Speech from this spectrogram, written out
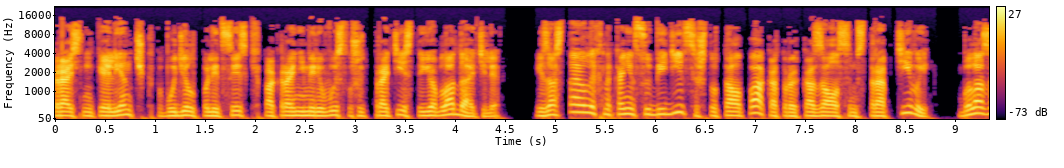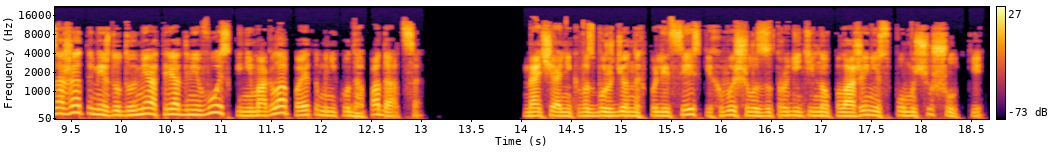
Красненькая ленточка побудил полицейских, по крайней мере, выслушать протест ее обладателя и заставил их, наконец, убедиться, что толпа, которая казалась им строптивой, была зажата между двумя отрядами войск и не могла поэтому никуда податься. Начальник возбужденных полицейских вышел из затруднительного положения с помощью шутки.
